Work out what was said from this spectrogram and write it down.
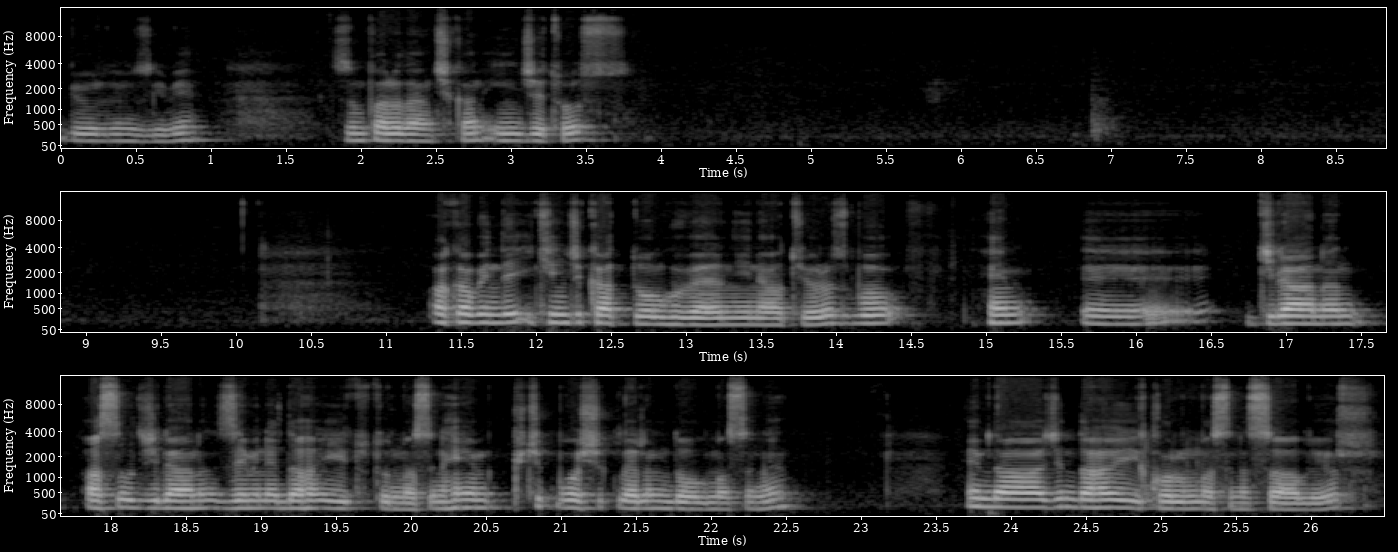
gördüğünüz gibi zımparadan çıkan ince toz. Akabinde ikinci kat dolgu verniğini atıyoruz. Bu hem e, cilanın, asıl cilanın zemine daha iyi tutunmasını, hem küçük boşlukların dolmasını, hem de ağacın daha iyi korunmasını sağlıyor.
